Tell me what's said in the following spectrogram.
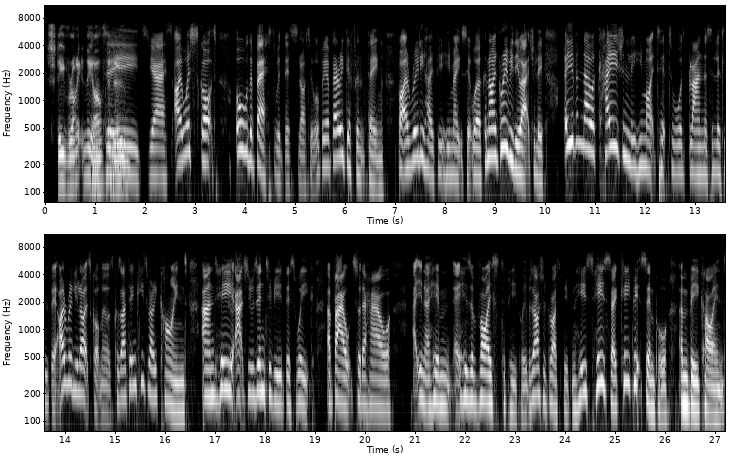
Steve Wright in the afternoon. Indeed, yes. I wish Scott all the best with this slot. It will be a very different thing, but I really hope he, he makes it work. And I agree with you, actually. Even though occasionally he might tip towards blandness a little bit, I really like Scott Mills because I think he's very kind. And he actually was interviewed this week about sort of how you know him uh, his advice to people he was asked advice to people and he's he said keep it simple and be kind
